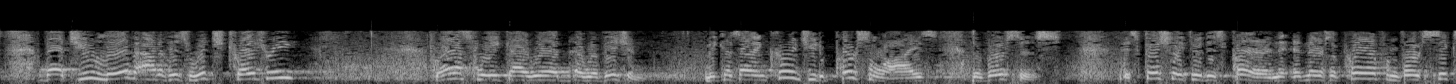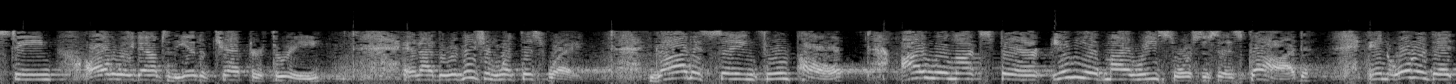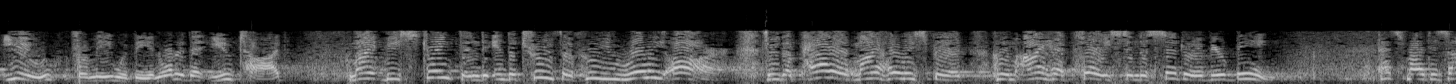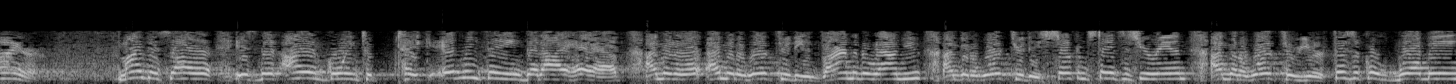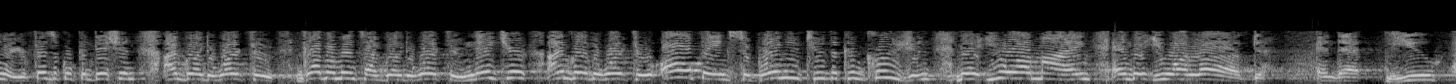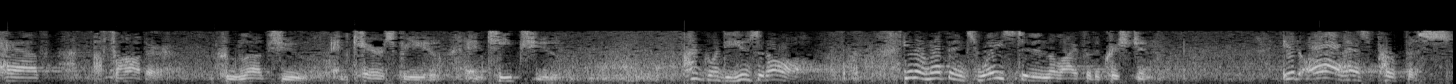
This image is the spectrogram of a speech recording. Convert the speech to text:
That you live out of His rich treasury? Last week I read a revision because I encourage you to personalize the verses, especially through this prayer. And, and, there's a prayer from verse 16 all the way down to the end of chapter 3. And I, the revision went this way God is saying through Paul, I will not spare any of my resources as God in order that you, for me would be, in order that you, Todd, might be strengthened in the truth of who you really are through the power of my Holy Spirit, whom I have placed in the center of your being. That's my desire. My desire is that I am going to take everything that I have. I'm going to, I'm going to work through the environment around you. I'm going to work through the circumstances you're in. I'm going to work through your physical well-being or your physical condition. I'm going to work through governments. I'm going to work through nature. I'm going to work through all things to bring you to the conclusion that you are mine and that you are loved and that you have a father who loves you and cares for you and keeps you. I'm going to use it all. You know, nothing's wasted in the life of the Christian. It all has purpose.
